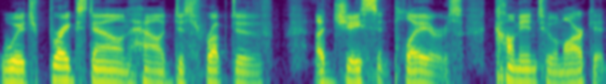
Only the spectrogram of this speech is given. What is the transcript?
which breaks down how disruptive adjacent players come into a market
